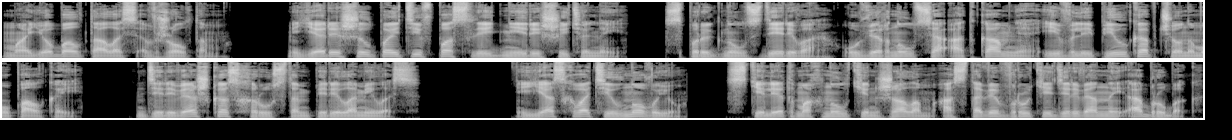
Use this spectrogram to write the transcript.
Мое болталось в желтом. Я решил пойти в последний решительный. Спрыгнул с дерева, увернулся от камня и влепил копченому палкой. Деревяшка с хрустом переломилась. Я схватил новую. Скелет махнул кинжалом, оставив в руке деревянный обрубок.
